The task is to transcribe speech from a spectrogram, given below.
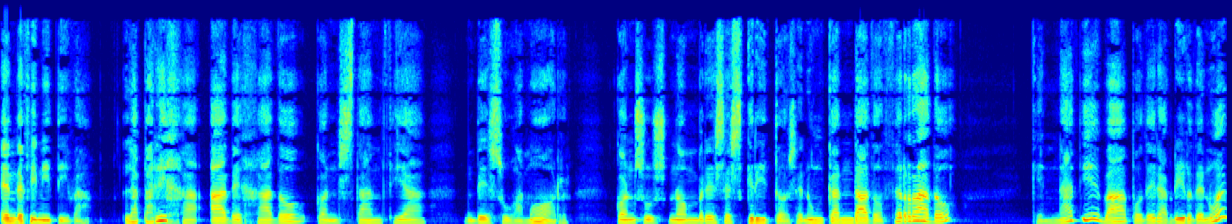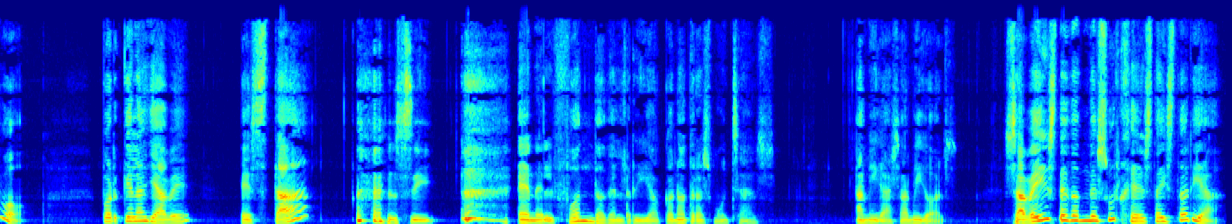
En definitiva, la pareja ha dejado constancia de su amor con sus nombres escritos en un candado cerrado que nadie va a poder abrir de nuevo, porque la llave está, sí, en el fondo del río con otras muchas. Amigas, amigos, ¿sabéis de dónde surge esta historia?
